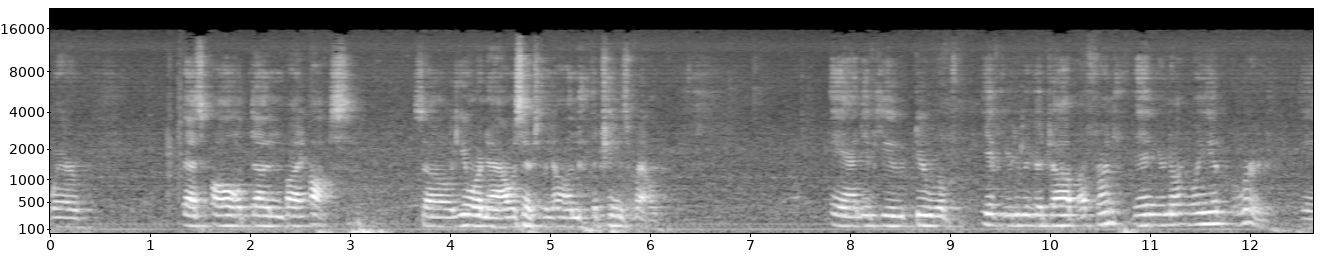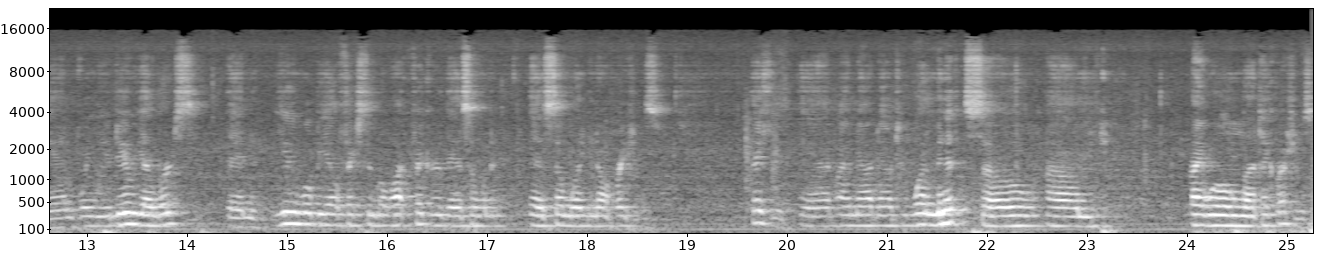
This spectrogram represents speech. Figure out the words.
where that's all done by ops. So you are now essentially on the chain as well. And if you do a, if you do a good job up front, then you're not going to get alerted. And when you do get alerts, then you will be able to fix them a lot quicker than someone than someone in operations. Thank you. And I'm now down to one minute, so um, I will uh, take questions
